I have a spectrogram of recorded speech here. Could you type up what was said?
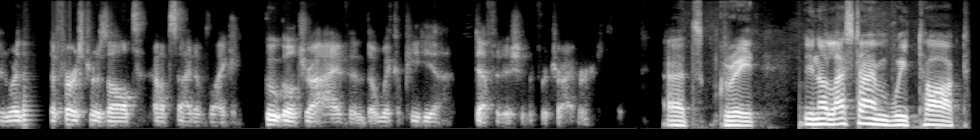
And we're the, the first result outside of like Google Drive and the Wikipedia definition for driver. That's great. You know, last time we talked,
